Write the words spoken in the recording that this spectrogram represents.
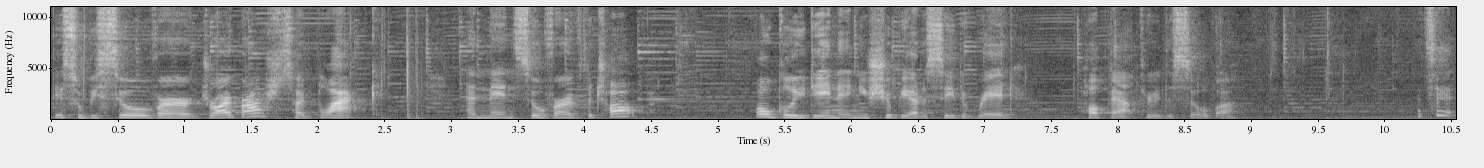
This will be silver dry brush, so black, and then silver over the top. All glued in and you should be able to see the red pop out through the silver. That's it.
